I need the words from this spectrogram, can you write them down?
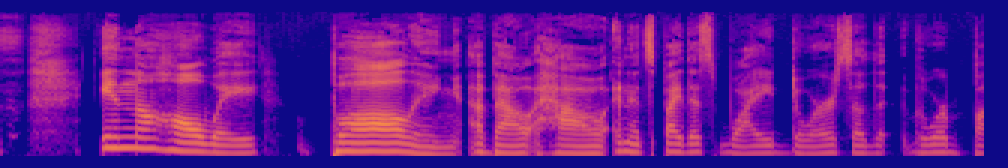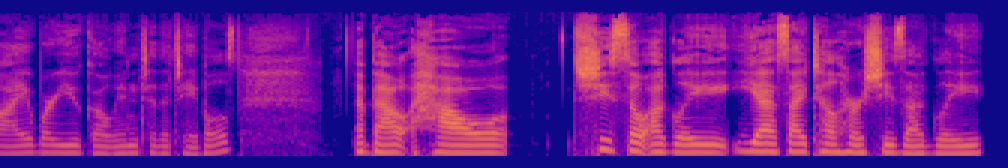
in the hallway bawling about how, and it's by this wide door, so that we're by where you go into the tables, about how she's so ugly. Yes, I tell her she's ugly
